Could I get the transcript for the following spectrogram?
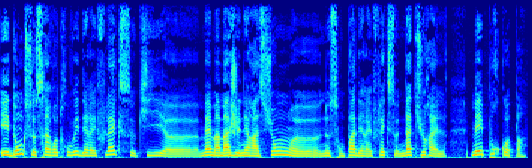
Et donc, ce serait retrouver des réflexes qui, euh, même à ma génération, euh, ne sont pas des réflexes naturels. Mais pourquoi pas?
